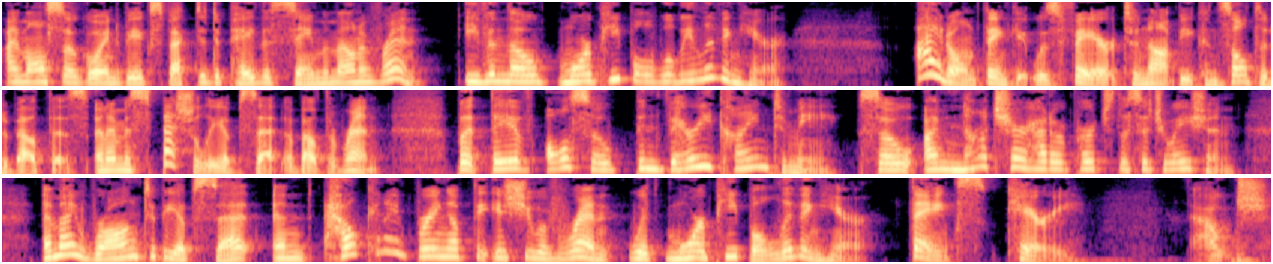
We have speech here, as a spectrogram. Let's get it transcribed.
I'm also going to be expected to pay the same amount of rent. even though more people will be living here. I don't think it was fair to not be consulted about this, and I'm especially upset about the rent. But they have also been very kind to me, so I'm not sure how to approach the situation. Am I wrong to be upset? And how can I bring up the issue of rent with more people living here? Thanks, Carrie. Ouch.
